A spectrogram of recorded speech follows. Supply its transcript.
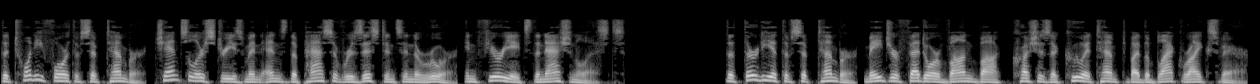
The 24th of September, Chancellor Stresemann ends the passive resistance in the Ruhr, infuriates the nationalists. The 30th of September, Major Fedor von Bock crushes a coup attempt by the Black Reichswehr.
